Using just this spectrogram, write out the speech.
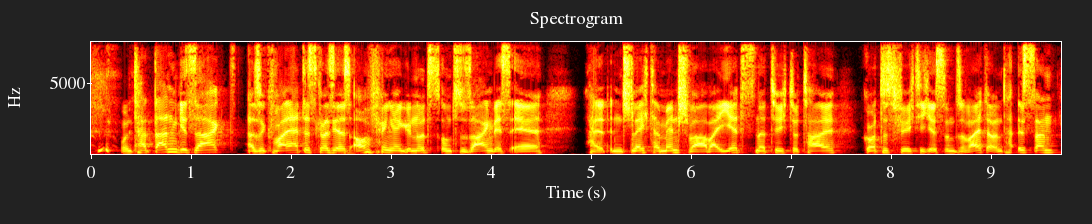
und hat dann gesagt, also er hat das quasi als Aufhänger genutzt, um zu sagen, dass er halt ein schlechter Mensch war, aber jetzt natürlich total gottesfürchtig ist und so weiter und ist dann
